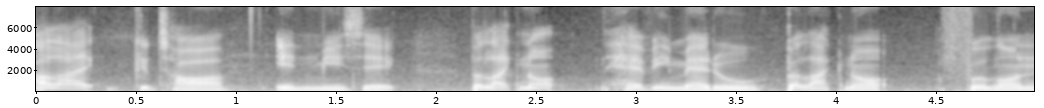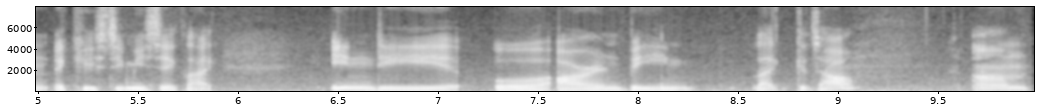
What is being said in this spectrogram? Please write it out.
I like guitar in music, but like not heavy metal, but like not full-on acoustic music, like indie or R&B like guitar. Um,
